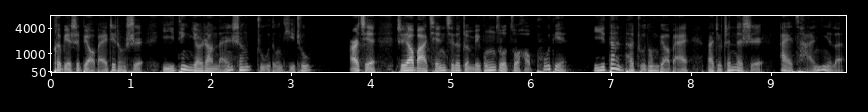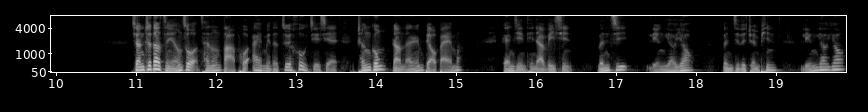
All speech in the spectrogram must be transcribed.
特别是表白这种事，一定要让男生主动提出。而且，只要把前期的准备工作做好铺垫，一旦他主动表白，那就真的是爱惨你了。想知道怎样做才能打破暧昧的最后界限，成功让男人表白吗？赶紧添加微信文姬零幺幺，文姬的全拼零幺幺，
